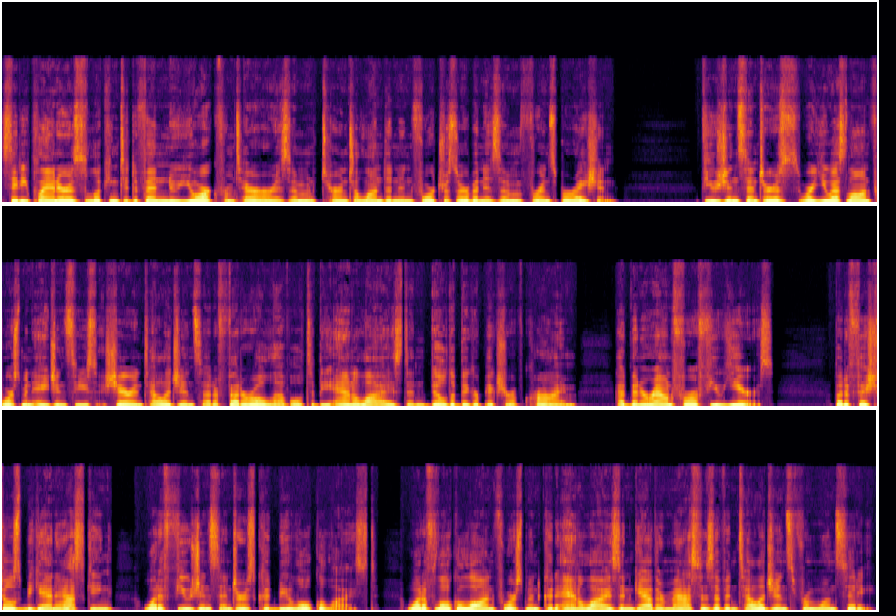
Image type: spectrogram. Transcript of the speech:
city planners looking to defend New York from terrorism turned to London and fortress urbanism for inspiration. Fusion centers, where U.S. law enforcement agencies share intelligence at a federal level to be analyzed and build a bigger picture of crime, had been around for a few years. But officials began asking what if fusion centers could be localized? What if local law enforcement could analyze and gather masses of intelligence from one city?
